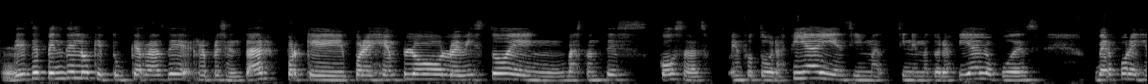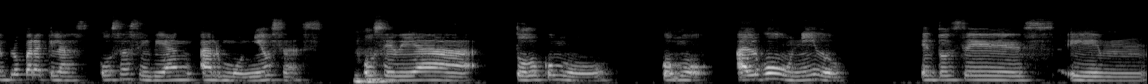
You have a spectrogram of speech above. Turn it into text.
depende de lo que tú querrás de representar, porque, por ejemplo, lo he visto en bastantes cosas, en fotografía y en cinematografía lo puedes ver, por ejemplo, para que las cosas se vean armoniosas o se vea todo como, como algo unido. Entonces, eh,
